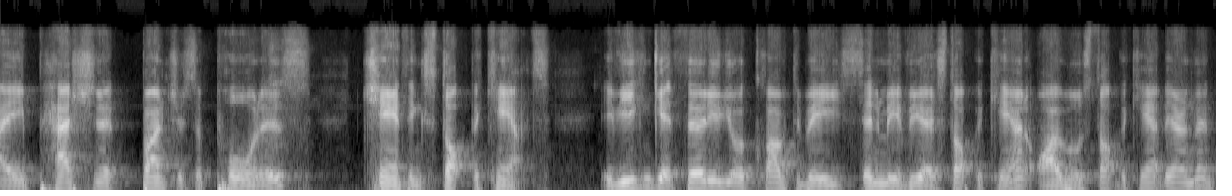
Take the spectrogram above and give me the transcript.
a passionate bunch of supporters chanting "Stop the count." If you can get 30 of your club to be sending me a video, stop the count, I will stop the count there and then.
